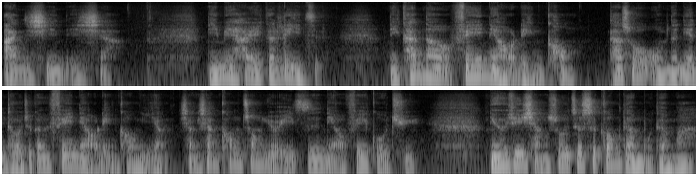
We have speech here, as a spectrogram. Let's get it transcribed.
安心一下。里面还有一个例子，你看到飞鸟凌空。他说：“我们的念头就跟飞鸟凌空一样，想象空中有一只鸟飞过去，你会去想说这是公的母的吗？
